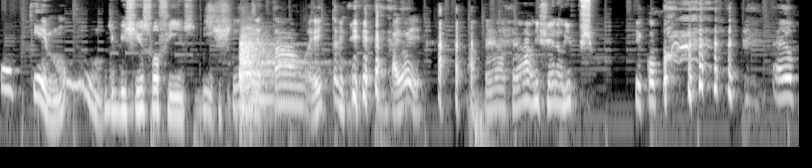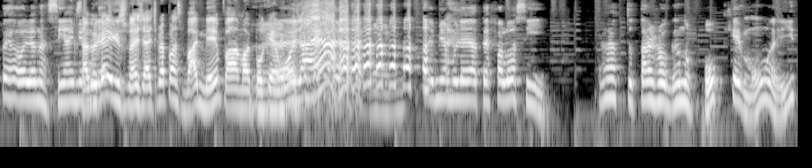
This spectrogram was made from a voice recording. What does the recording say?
Pokémon, De bichinhos fofinhos. bichinhos e tal. Eita, Caiu aí. Até, até a lixeira ali. Ficou. Aí eu olhando assim, aí minha Sabe o que mulher, é isso, né? Já te prepara, vai mesmo, fala mal de Pokémon, É. já é. aí minha mulher até falou assim: Ah, tu tá jogando Pokémon aí?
